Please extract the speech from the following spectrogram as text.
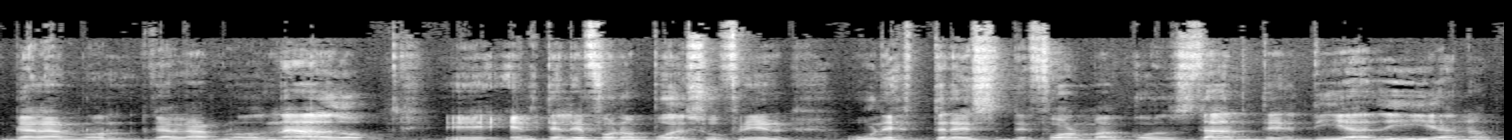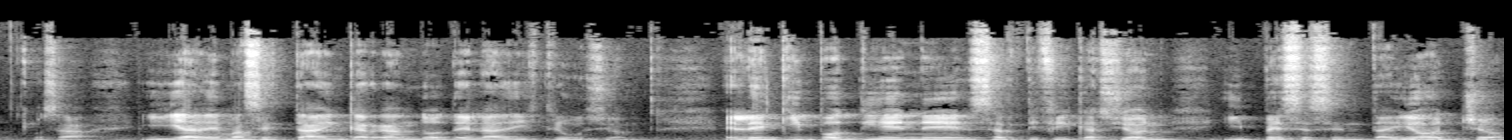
galardonado. Eh, el teléfono puede sufrir un estrés de forma constante, día a día, ¿no? O sea, y además está encargando de la distribución. El equipo tiene certificación IP68,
